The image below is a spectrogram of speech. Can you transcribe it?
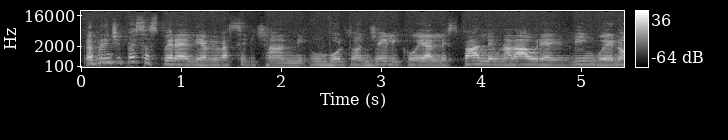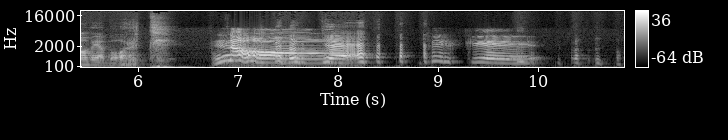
La principessa Sperelli aveva 16 anni, un volto angelico e alle spalle una laurea in lingue e nove aborti. No! Perché? Perché? non lo so.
